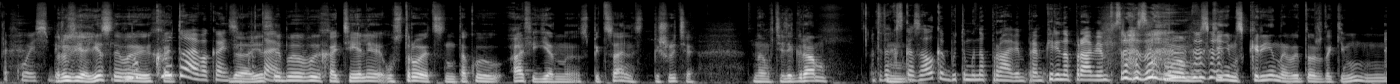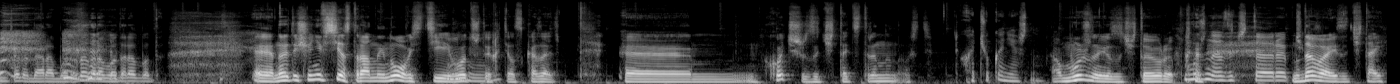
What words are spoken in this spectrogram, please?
Такое себе. Друзья, если вы... ну, крутая вакансия, Да, крутая. если бы вы хотели устроиться на такую офигенную специальность, пишите нам в Телеграм. Ты так сказал, как будто мы направим, прям перенаправим сразу. Мы вам скинем скрин, и вы тоже такие, «М, да-да-да, работа, да-да, работа, работа. Э, Но это еще не все странные новости. Вот что я хотел сказать. Эм, Хочешь зачитать странные новости? Хочу, конечно. А можно я зачитаю рэп? Можно я зачитаю рэпчик? Ну давай, зачитай.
